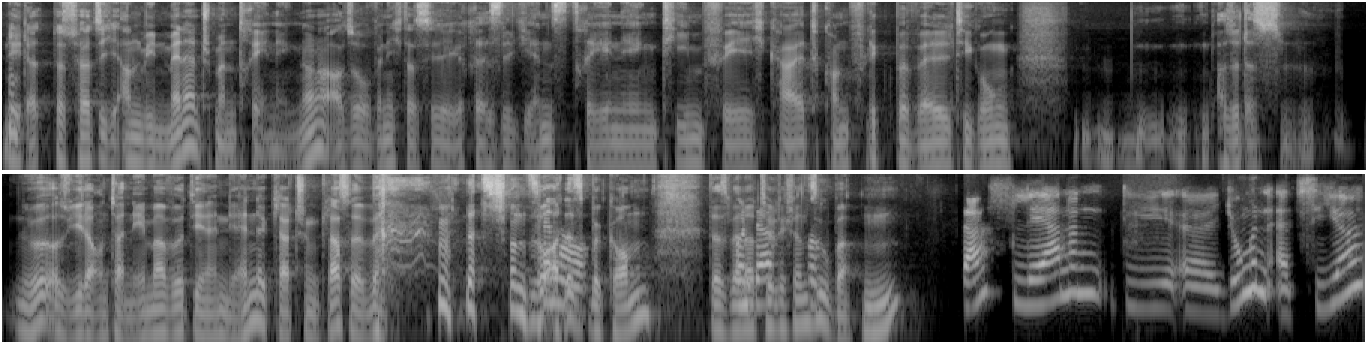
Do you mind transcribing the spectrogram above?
Nee, das, das hört sich an wie ein Management-Training. Ne? Also wenn ich das sehe, Resilienztraining, Teamfähigkeit, Konfliktbewältigung, also das, ne, also jeder Unternehmer wird dir in die Hände klatschen, klasse, wenn wir das schon so genau. alles bekommen. Das wäre natürlich das, schon super. Hm? Das lernen die äh, jungen Erzieher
